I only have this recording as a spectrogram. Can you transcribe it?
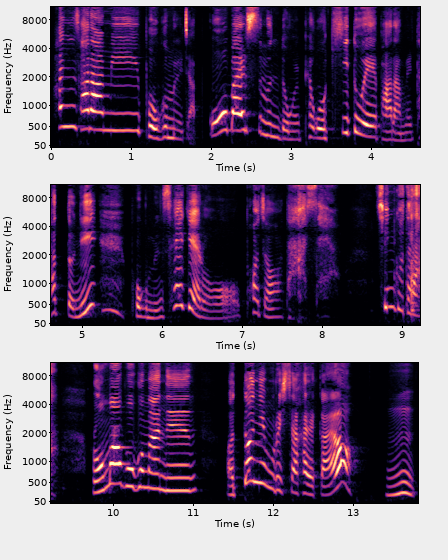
한 사람이 복음을 잡고 말씀 운동을 펴고 기도의 바람을 탔더니 복음은 세계로 퍼져 나갔어요. 친구들아, 로마 복음화는 어떤 힘으로 시작할까요? 음,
